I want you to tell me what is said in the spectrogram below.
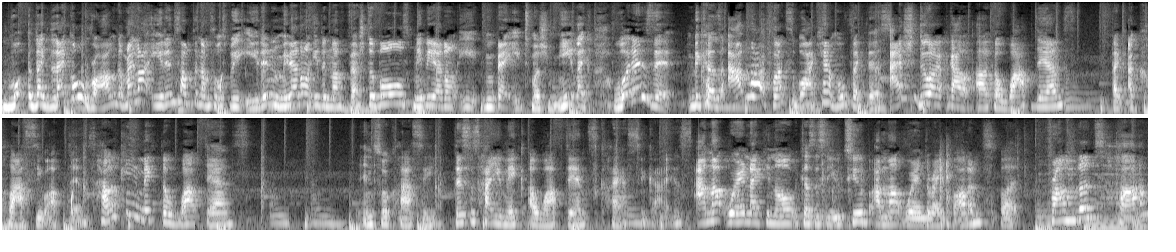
What, like, did I go wrong? Am I not eating something I'm supposed to be eating? Maybe I don't eat enough vegetables. Maybe I don't eat, maybe I eat too much meat. Like, what is it? Because I'm not flexible. I can't move like this. I should do like a, like a WAP dance, like a classy WAP dance. How can you make the WAP dance into a classy? This is how you make a WAP dance classy, guys. I'm not wearing like, you know, because it's YouTube, I'm not wearing the right bottoms, but from the top,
